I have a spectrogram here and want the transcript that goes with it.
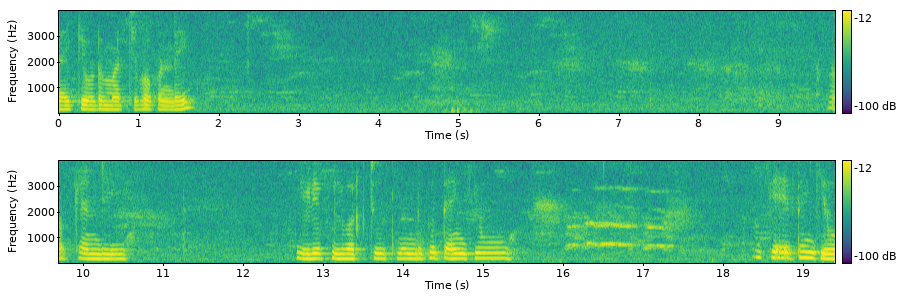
లైక్ ఇవ్వడం మర్చిపోకండి. ఓకే అండి. వీడియో ఫుల్ వర్క్ చూసినందుకు thank you. Okay thank you.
